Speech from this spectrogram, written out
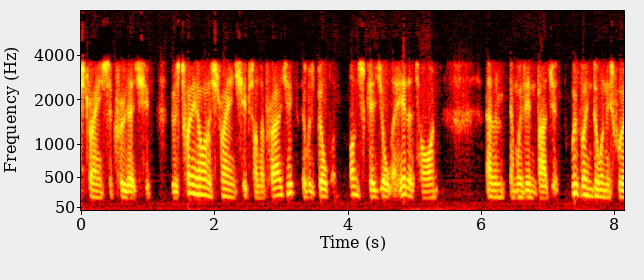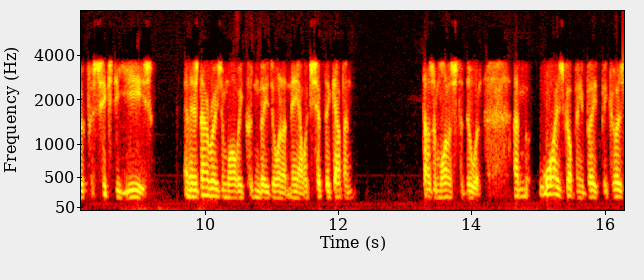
Australians to crew that ship. There was 29 Australian ships on the project. It was built on schedule, ahead of time, and, and within budget. We've been doing this work for 60 years. And there's no reason why we couldn't be doing it now, except the government doesn't want us to do it. And why has got me beat? Because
